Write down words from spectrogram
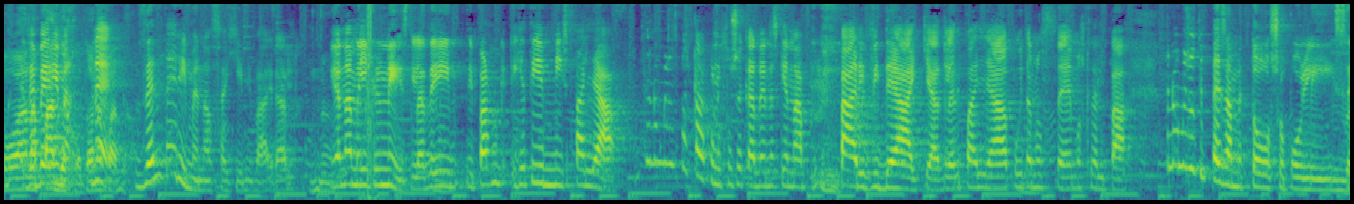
Ναι. Το Δεν αναπάντεχο, περίμενα- το ναι, αναπάντεχο. δεν περίμενα ότι θα γίνει viral. Για να είμαι ειλικρινής. Δηλαδή, υπάρχουν. Γιατί εμείς παλιά δεν νομίζω ότι μας παρακολουθούσε κανένας για να πάρει βιντεάκια. Δηλαδή, παλιά που ήταν ο Θέμος κτλ. Δεν νομίζω ότι παίζαμε τόσο πολύ σε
